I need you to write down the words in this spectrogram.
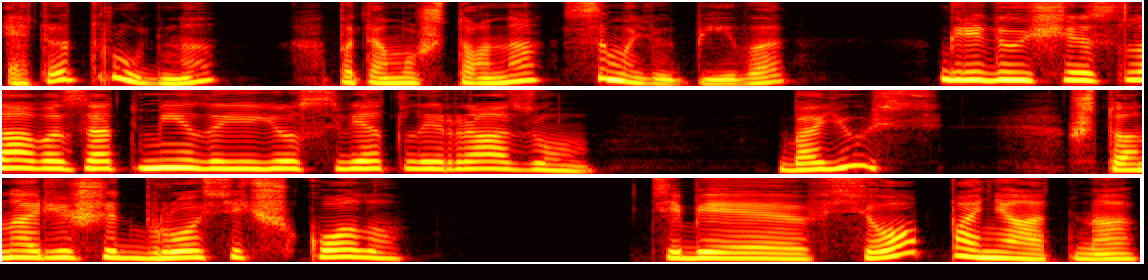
Это трудно, потому что она самолюбива. Грядущая слава затмила ее светлый разум. Боюсь, что она решит бросить школу. Тебе все понятно?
